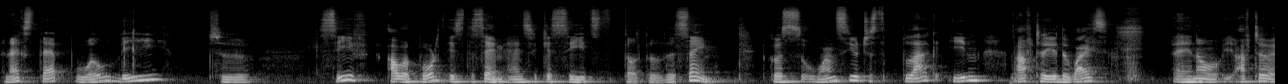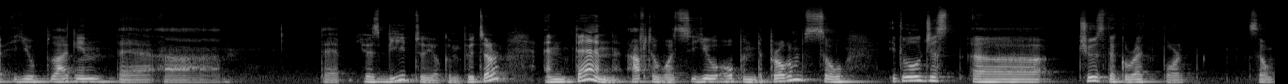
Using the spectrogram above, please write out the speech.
the next step will be to see if our port is the same. As you can see it's totally the same. Because once you just plug in after your device you know after you plug in the uh, the USB to your computer and then afterwards you open the program so it will just uh, choose the correct port. So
